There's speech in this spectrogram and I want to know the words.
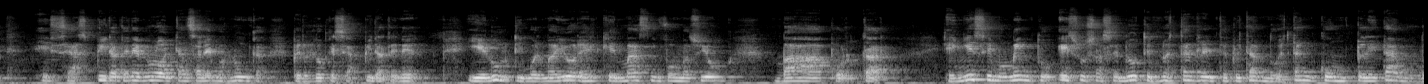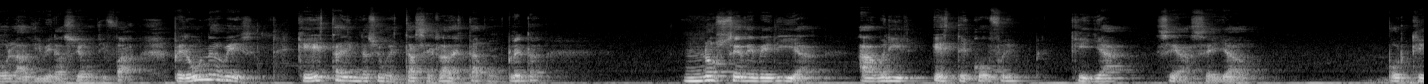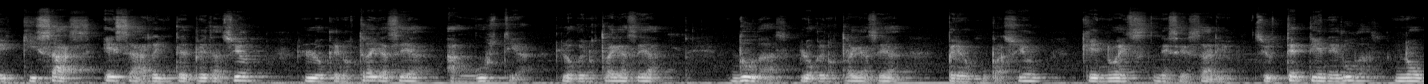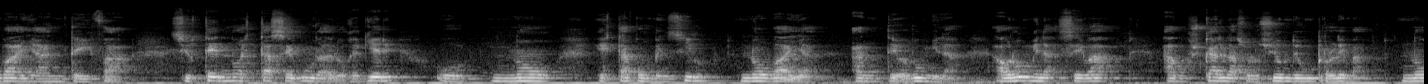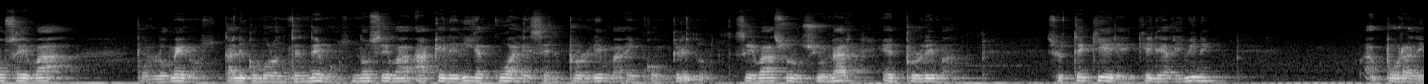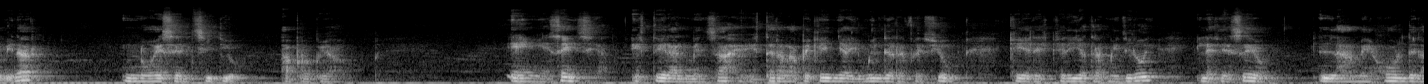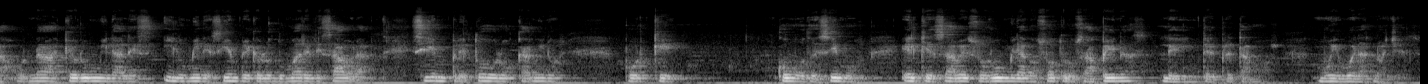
se aspira a tener, no lo alcanzaremos nunca, pero es lo que se aspira a tener. Y el último, el mayor, es el que más información va a aportar. En ese momento esos sacerdotes no están reinterpretando, están completando la adivinación de. Pero una vez que esta adivinación está cerrada, está completa, no se debería abrir este cofre que ya se ha sellado porque quizás esa reinterpretación lo que nos traiga sea angustia, lo que nos traiga sea dudas, lo que nos traiga sea preocupación que no es necesario. Si usted tiene dudas, no vaya ante IFA. Si usted no está segura de lo que quiere o no está convencido, no vaya ante Orúmila. A Orúmila se va a buscar la solución de un problema, no se va por lo menos tal y como lo entendemos, no se va a que le diga cuál es el problema en concreto, se va a solucionar el problema. Si usted quiere que le adivinen, por adivinar, no es el sitio apropiado. En esencia, este era el mensaje, esta era la pequeña y humilde reflexión que les quería transmitir hoy. Les deseo la mejor de las jornadas, que Orúmila les ilumine siempre, que los Dumares les abra siempre todos los caminos, porque, como decimos, el que sabe Orúmila nosotros apenas le interpretamos. Muy buenas noches.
